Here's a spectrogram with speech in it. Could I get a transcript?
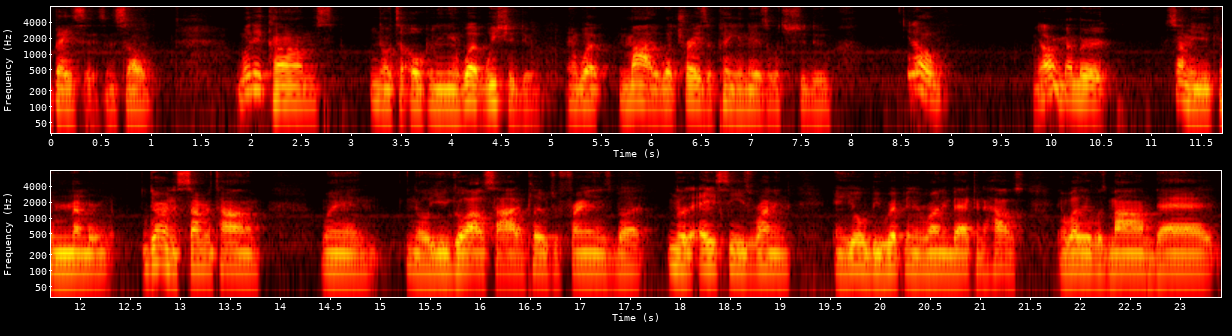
basis, and so when it comes you know to opening and what we should do and what my what Trey's opinion is what you should do, you know, y'all remember some of you can remember during the summertime when you know you go outside and play with your friends, but you know the AC is running and you'll be ripping and running back in the house. And whether it was mom, dad,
